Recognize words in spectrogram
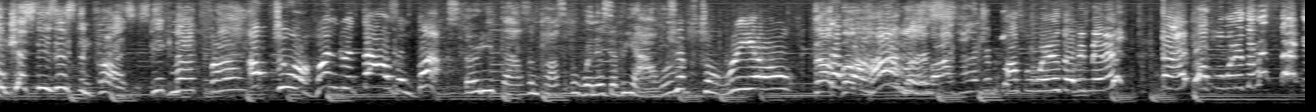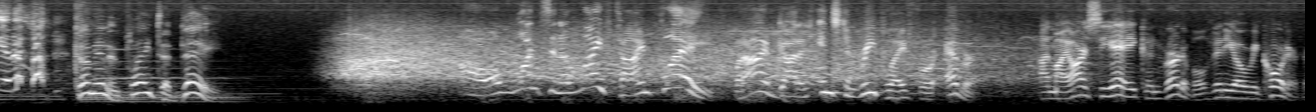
Oh, catch these instant prizes. Big Mac fries. Up to a 100,000 bucks. 30,000 possible winners every hour. Trips to Rio, The, Bahamas. 500 possible winners every minute. Nine possible winners every second. Come in and play today. Oh, a once-in-a-lifetime play. But I've got an instant replay forever on my RCA convertible video recorder.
